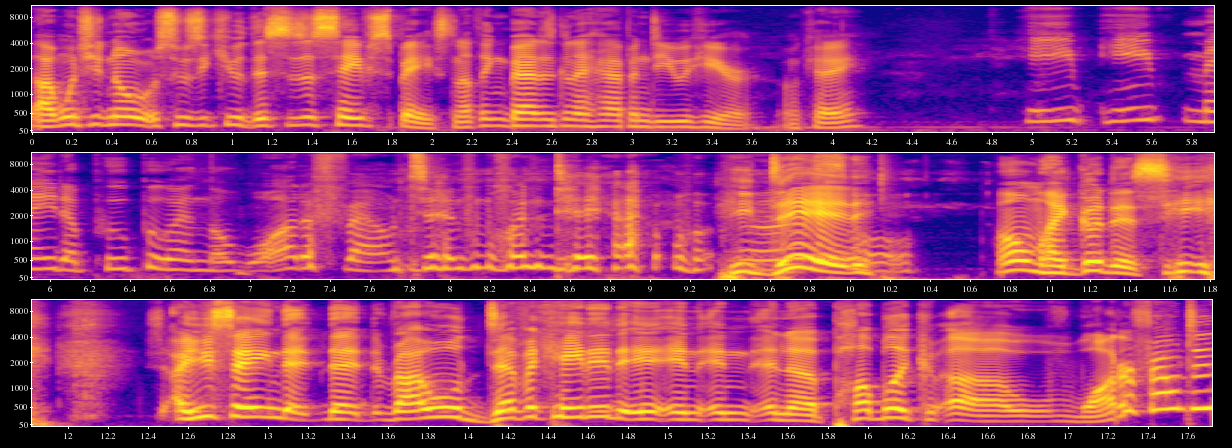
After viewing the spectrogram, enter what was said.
I want you to know, Susie Q. This is a safe space. Nothing bad is gonna happen to you here. Okay. He he made a poo poo in the water fountain one day at He did? Oh my goodness. He. Are you saying that that Raul defecated in in in a public uh water fountain?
